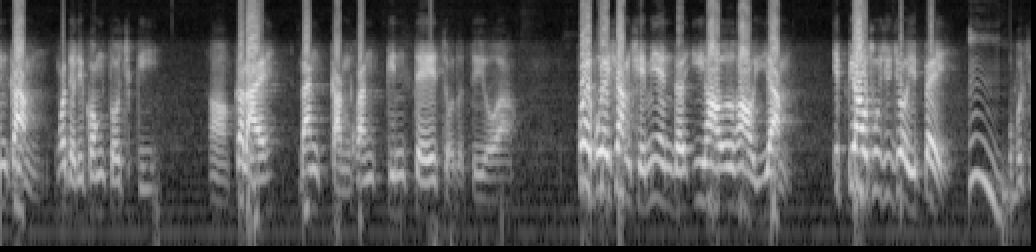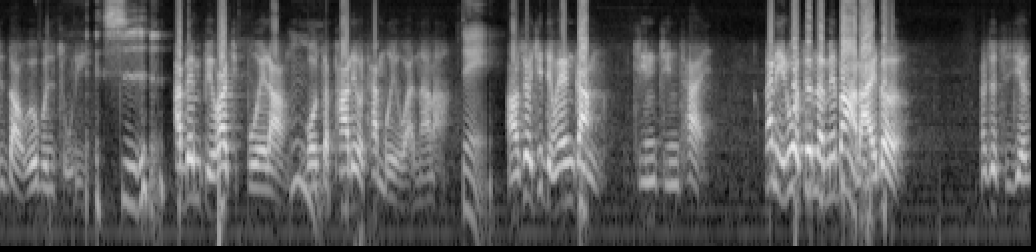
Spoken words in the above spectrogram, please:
因讲，我对你讲多一句啊，过来，咱赶快跟底走的丢啊。会不会像前面的一号、二号一样，一飙出去就一倍？嗯，我不知道，我又不是主力。是，阿边飙快一倍啦，我在趴六探不完了啦。对，啊，所以这点我讲精精彩。那你如果真的没办法来的，那就直接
